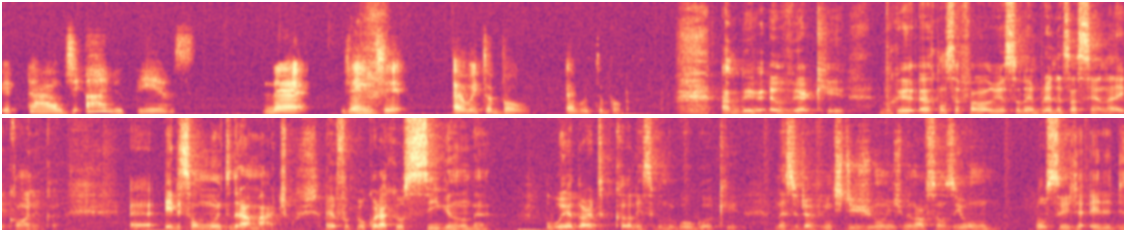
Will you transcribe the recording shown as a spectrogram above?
e tal, de ai meu Deus, né? Gente, é muito bom, é muito bom. Amiga, eu vi aqui, porque é, quando você falou isso, eu lembrei dessa cena icônica. É, eles são muito dramáticos. Aí eu fui procurar aqui o signo, né? O Edward Cullen, segundo o Google aqui, nasceu dia 20 de junho de 1901. Ou seja, ele é de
